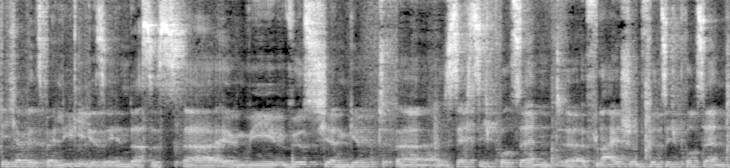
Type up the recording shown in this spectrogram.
ich habe jetzt bei Lidl gesehen, dass es äh, irgendwie Würstchen gibt, äh, 60 Prozent äh, Fleisch und 40 Prozent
